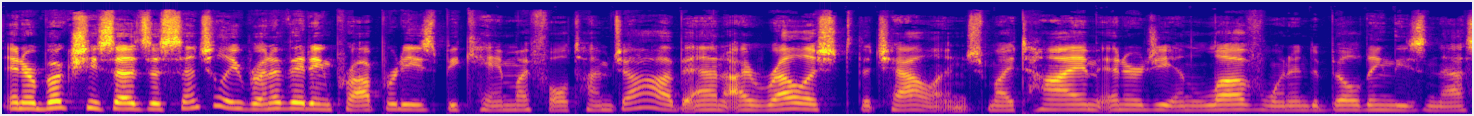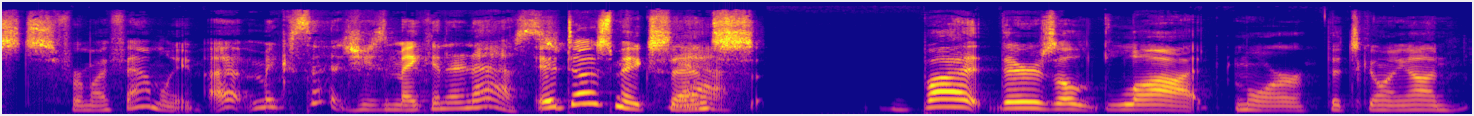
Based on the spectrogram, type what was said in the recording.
In her book, she says, essentially, renovating properties became my full time job, and I relished the challenge. My time, energy, and love went into building these nests for my family. Uh, makes sense. She's making a nest. It does make sense, but there's a lot more that's going on.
